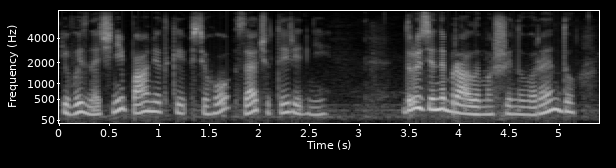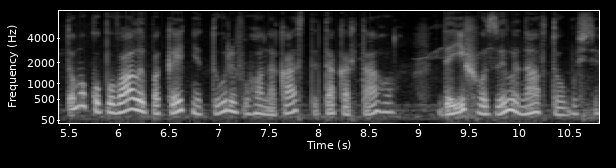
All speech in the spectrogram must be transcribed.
і визначні пам'ятки всього за 4 дні. Друзі не брали машину в оренду, тому купували пакетні тури в Гонакасти та Картаго, де їх возили на автобусі.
